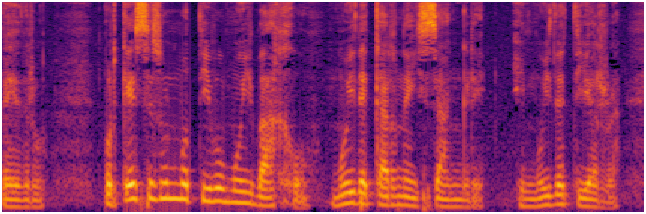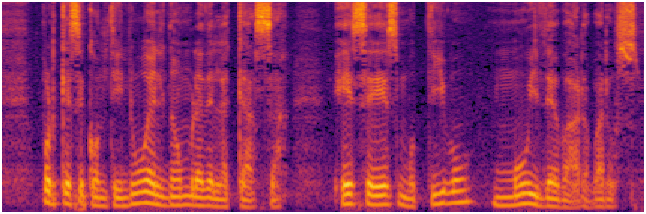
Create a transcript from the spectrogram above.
Pedro, porque ese es un motivo muy bajo, muy de carne y sangre, y muy de tierra, porque se continúa el nombre de la casa, ese es motivo muy de bárbaros.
